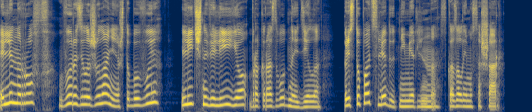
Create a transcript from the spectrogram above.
Эллен Рофф выразила желание, чтобы вы лично вели ее бракоразводное дело. Приступать следует немедленно, сказал ему Сашар.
